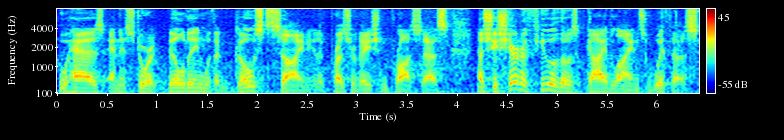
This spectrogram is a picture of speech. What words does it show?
who has an historic building with a ghost sign in the preservation process. Now, she shared a few of those guidelines with us,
